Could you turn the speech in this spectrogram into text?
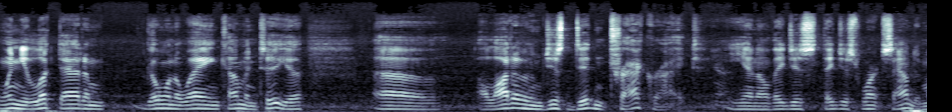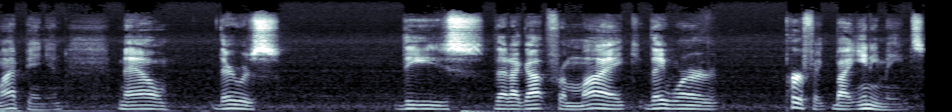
When you looked at them going away and coming to you, uh, a lot of them just didn't track right. Yeah. You know, they just they just weren't sound in my opinion. Now, there was these that I got from Mike. They were perfect by any means.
